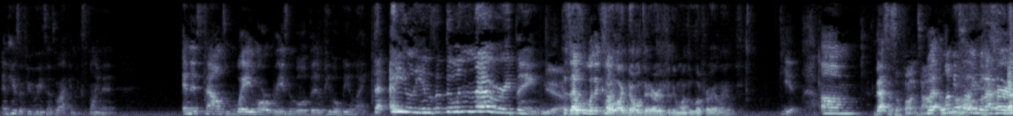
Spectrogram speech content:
And here's a few reasons why I can explain it. And it sounds way more reasonable than people being like, the aliens are doing everything. Yeah. Because So- that's what it comes. So like going to Area 51 to look for aliens? Yeah. Um, That's just a fun time. but let me Wow. tell you what I heard.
